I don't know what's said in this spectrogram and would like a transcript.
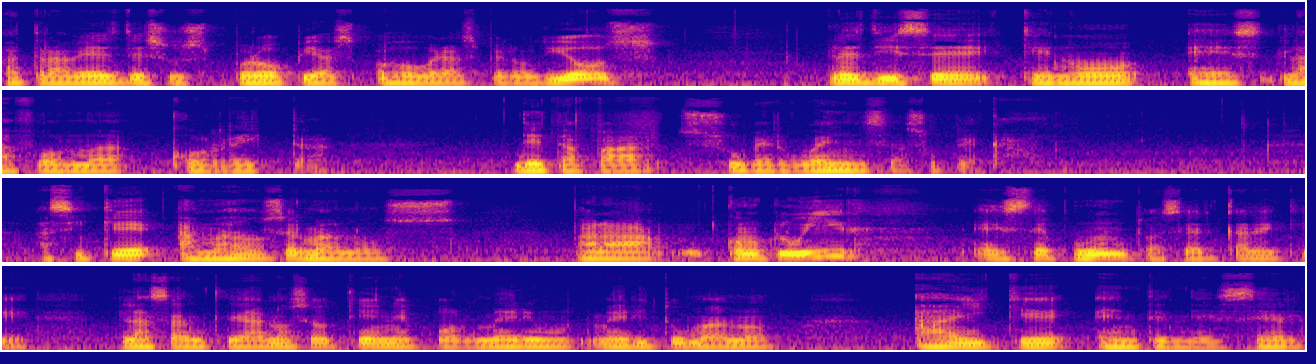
a través de sus propias obras, pero Dios les dice que no es la forma correcta de tapar su vergüenza, su pecado. Así que, amados hermanos, para concluir este punto acerca de que la santidad no se obtiene por mérito humano, hay que entender, ser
